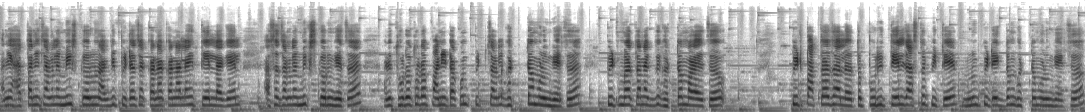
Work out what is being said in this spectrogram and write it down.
आणि हाताने चांगलं मिक्स करून अगदी पिठाच्या कणाकणालाही तेल लागेल असं चांगलं मिक्स करून घ्यायचं. आणि थोडं थोडं पाणी टाकून पीठ चांगलं घट्ट मळून घ्यायचं. पीठ मळताना अगदी घट्ट मळायचं. पीठ पातळ झालं तर पुरी तेल जास्त पिते म्हणून पीठ एकदम घट्ट मळून घ्यायचं.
